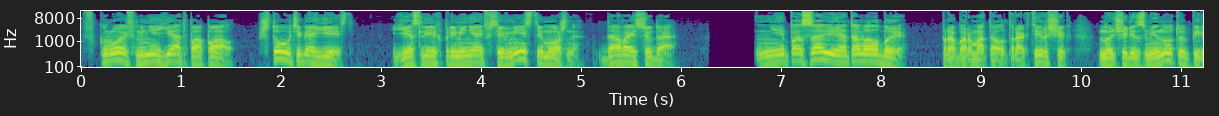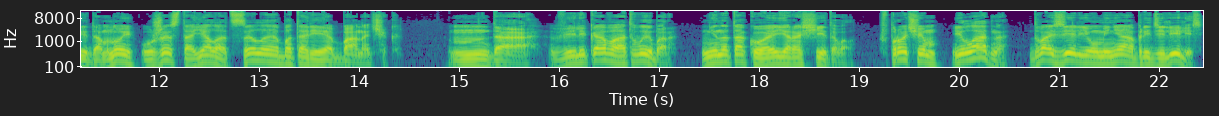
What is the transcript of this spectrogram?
«В кровь мне яд попал. Что у тебя есть? Если их применять все вместе можно, давай сюда». «Не посоветовал бы», — пробормотал трактирщик, но через минуту передо мной уже стояла целая батарея баночек. М-да, великоват выбор. Не на такое я рассчитывал. Впрочем, и ладно, два зелья у меня определились,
